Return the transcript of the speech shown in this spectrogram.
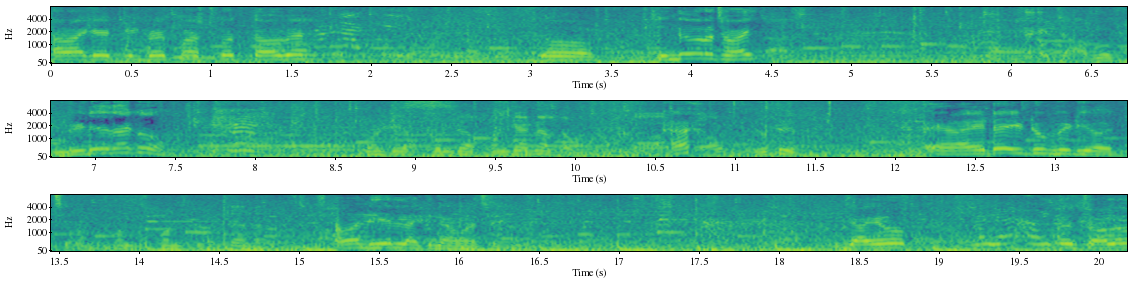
তার আগে একটু ব্রেকফাস্ট করতে হবে। তো চিনতে পেরেছ ভাই? যাব। ভিডিও দেখো। হ্যাঁ? এটা ইউটিউব ভিডিও হচ্ছে। আমার রিয়েল লাকি নাম আছে। যাই হোক তো চলো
